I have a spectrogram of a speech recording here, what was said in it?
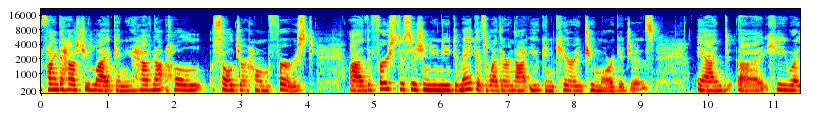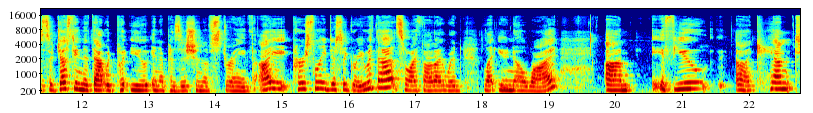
find a house you like and you have not whole, sold your home first, uh, the first decision you need to make is whether or not you can carry two mortgages. And uh, he was suggesting that that would put you in a position of strength. I personally disagree with that, so I thought I would let you know why. Um, if you uh, can't,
